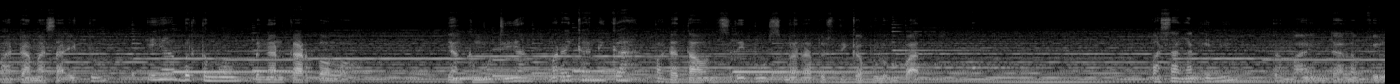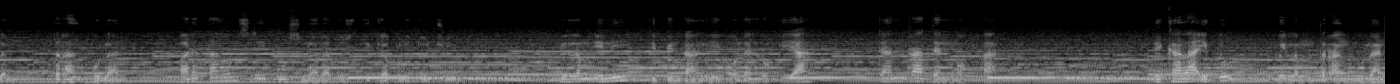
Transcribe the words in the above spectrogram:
Pada masa itu, ia bertemu dengan Kartolo yang kemudian mereka nikah pada tahun 1934. Pasangan ini bermain dalam film Terang Bulan pada tahun 1937. Film ini dibintangi oleh Rukiah dan Raden Mokhtar. Di kala itu, film Terang Bulan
